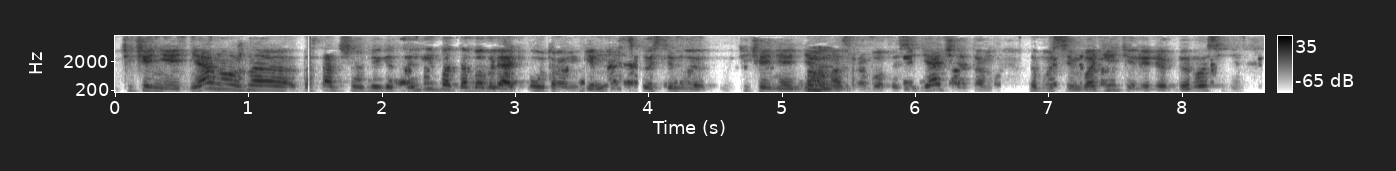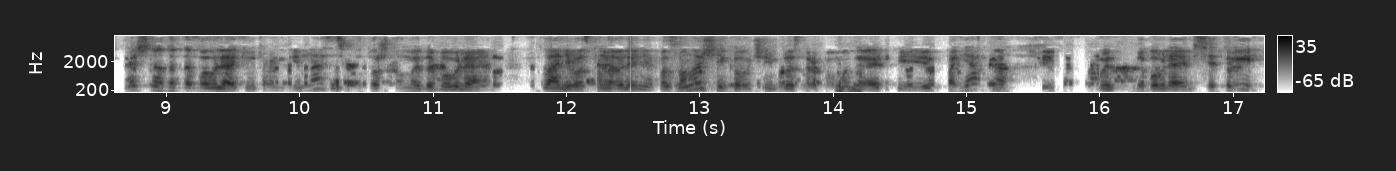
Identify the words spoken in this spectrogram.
в течение дня нужно достаточно двигаться, либо добавлять утром гимнастику, если мы в течение дня у нас работа сидячая, там, допустим, водитель или в бюро сидим, значит, надо добавлять утром гимнастику, то, что мы добавляем плане восстановления позвоночника, очень быстро помогает и понятно, мы добавляем все три,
